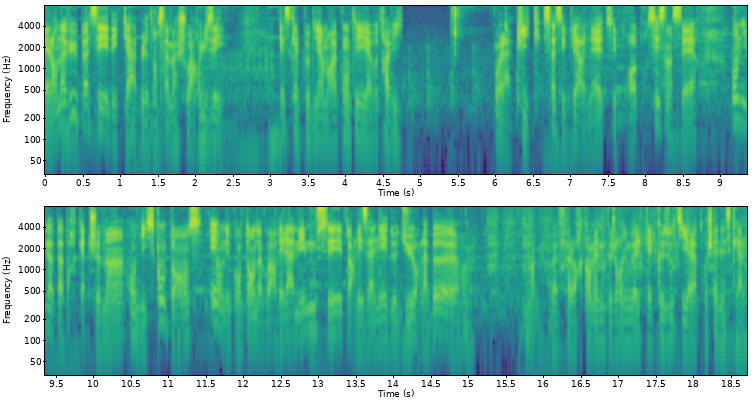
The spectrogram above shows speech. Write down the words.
Elle en a vu passer des câbles dans sa mâchoire usée. Qu'est-ce qu'elle peut bien me raconter, à votre avis? Voilà, clic. Ça, c'est clair et net, c'est propre, c'est sincère. On n'y va pas par quatre chemins, on dit ce qu'on pense, et on est content d'avoir des lames émoussées par les années de dur labeur. Ouais, va falloir quand même que je renouvelle quelques outils à la prochaine escale.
